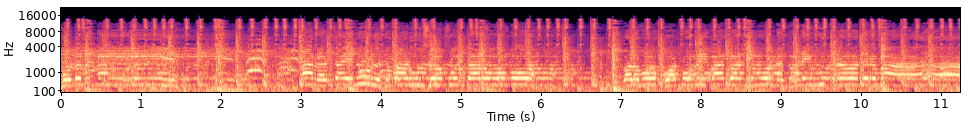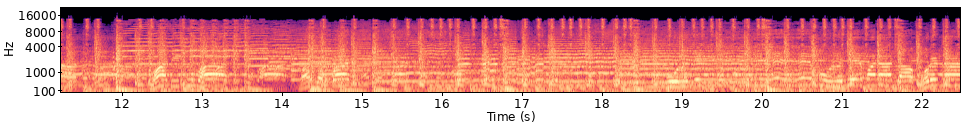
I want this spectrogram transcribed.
આ ખોડલની આ રચાયેલું રજવાડું છે, કોઈ દારો અમો કડવો કોટો નહીં વાગા, લીલો નખણી ઉતર દરબાર. વાડી તું ભાત વા સરપંચ બોલજે બોલજે મારા ડાભોરના.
